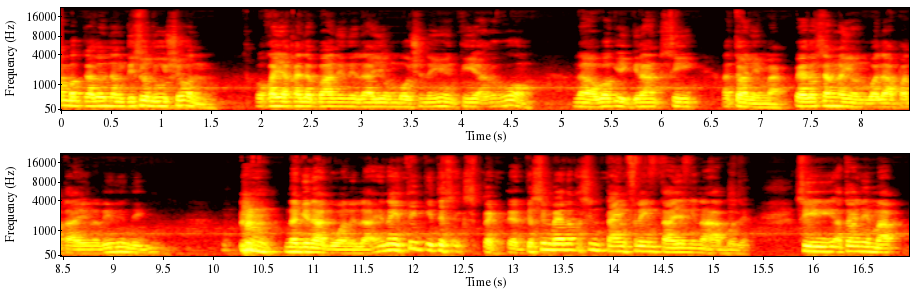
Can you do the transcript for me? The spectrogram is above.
magkaroon ng dissolution o kaya kalabanin nila yung motion na yun, TRO, na wag i-grant si Attorney Mac. Pero sa ngayon, wala pa tayo naririnig na ginagawa nila. And I think it is expected kasi meron kasing time frame tayong inahabol eh. Si Attorney Mac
